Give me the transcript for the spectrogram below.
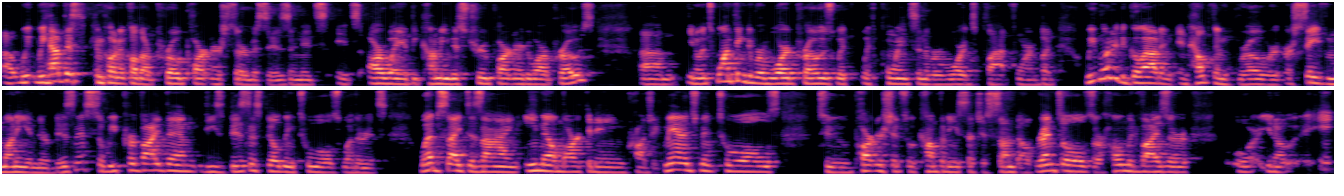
uh, we, we have this component called our pro partner services, and it's it's our way of becoming this true partner to our pros. Um, you know, it's one thing to reward pros with with points in a rewards platform, but we wanted to go out and, and help them grow or, or, save money in their business. So we provide them these business building tools, whether it's website design, email marketing, project management tools, to partnerships with companies such as Sunbelt Rentals or Home Advisor. Or, you know, it,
